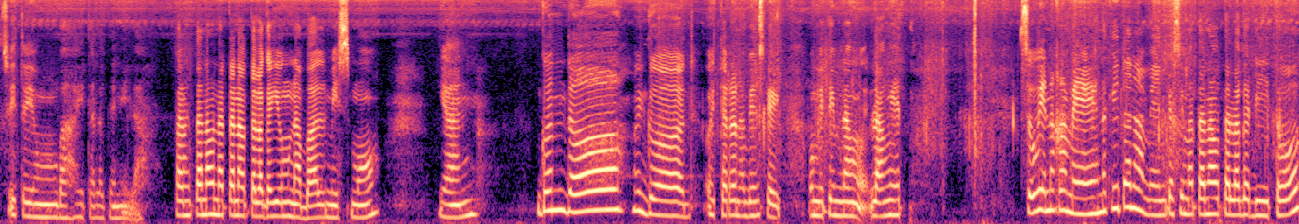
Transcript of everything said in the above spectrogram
So, ito yung bahay talaga nila. Parang tanaw na tanaw talaga yung nabal mismo. Yan. Ganda! My God. Uy, tara na, Vince, kay umitim ng langit. So, uwi na kami. Nakita namin kasi matanaw talaga dito.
